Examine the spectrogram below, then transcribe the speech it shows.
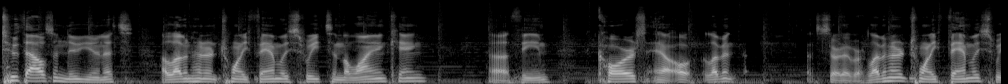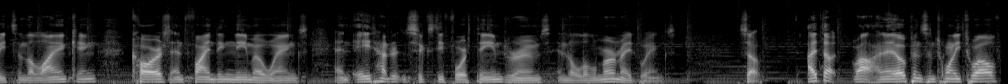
2,000 new units, 1,120 family suites in the Lion King uh, theme, Cars. Uh, oh, 11. Let's start over. 1,120 family suites in the Lion King, Cars, and Finding Nemo wings, and 864 themed rooms in the Little Mermaid wings. So, I thought, wow, and it opens in 2012,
